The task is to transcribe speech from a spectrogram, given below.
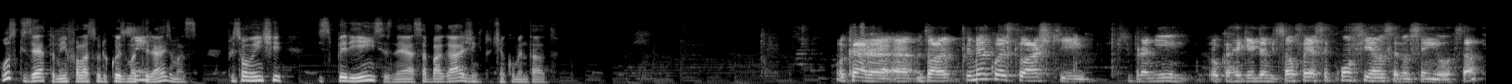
Ou se quiser também falar sobre coisas Sim. materiais, mas principalmente experiências, né? Essa bagagem que tu tinha comentado. Cara, então, a primeira coisa que eu acho que, que para mim eu carreguei da missão foi essa confiança no Senhor, sabe?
